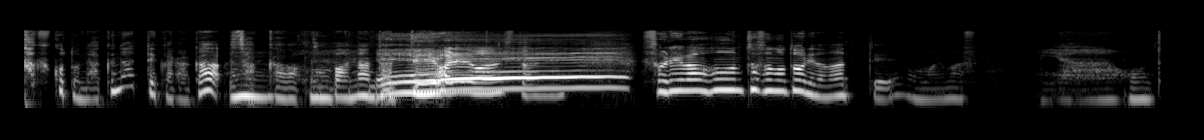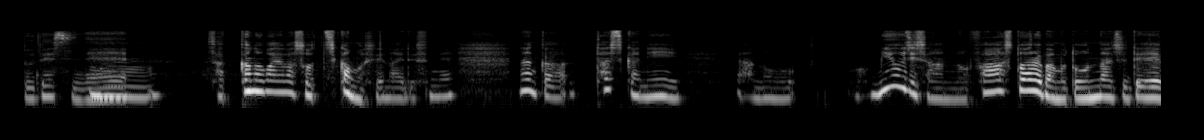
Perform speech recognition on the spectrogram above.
書くことなくなってからが作家は本番なんだって言われましたね。えー、それは本当その通りだなって思います。いや本当ですね、作家の場合はそっちかもしれないですね。なんか確かにあのミュージシャンのファーストアルバムと同じで、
